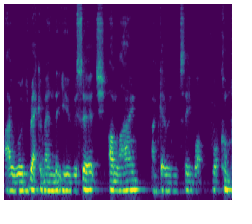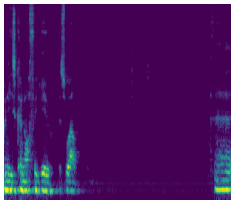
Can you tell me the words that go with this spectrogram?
I would recommend that you research online and go and see what, what companies can offer you as well. Uh,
